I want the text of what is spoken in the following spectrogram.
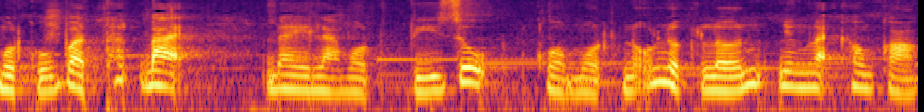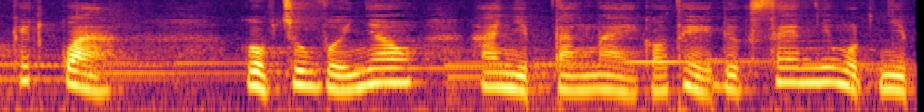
Một cú bật thất bại. Đây là một ví dụ của một nỗ lực lớn nhưng lại không có kết quả. Gộp chung với nhau, hai nhịp tăng này có thể được xem như một nhịp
